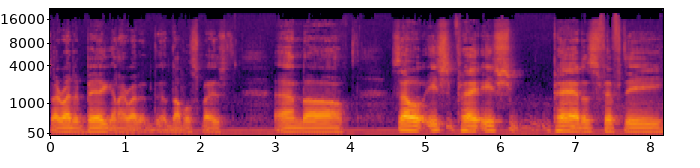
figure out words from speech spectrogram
So I write it big and I write it double spaced, and uh, so each pa- each pad is fifty,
